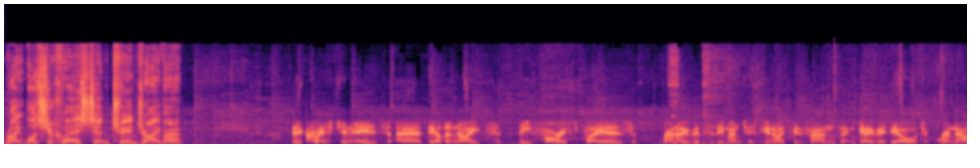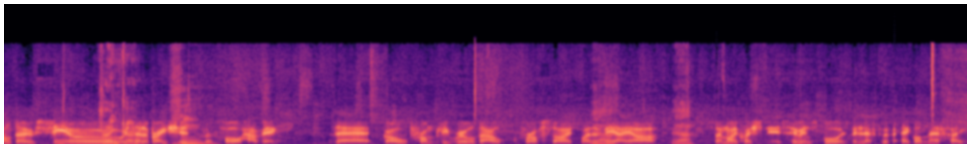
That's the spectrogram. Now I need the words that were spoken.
right. What's your question, train driver? The question is, uh, the other night, the Forest players ran over to the Manchester United fans and gave it the old Ronaldo see you Drinker. celebration hmm. before having their goal promptly ruled out for offside by the Yeah. VAR. Yeah. So my question is, who in sport has been left with egg on their face?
